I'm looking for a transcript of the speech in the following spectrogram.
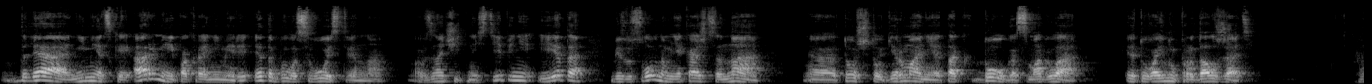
для немецкой армии, по крайней мере, это было свойственно в значительной степени, и это, безусловно, мне кажется, на э, то, что Германия так долго смогла эту войну продолжать э,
